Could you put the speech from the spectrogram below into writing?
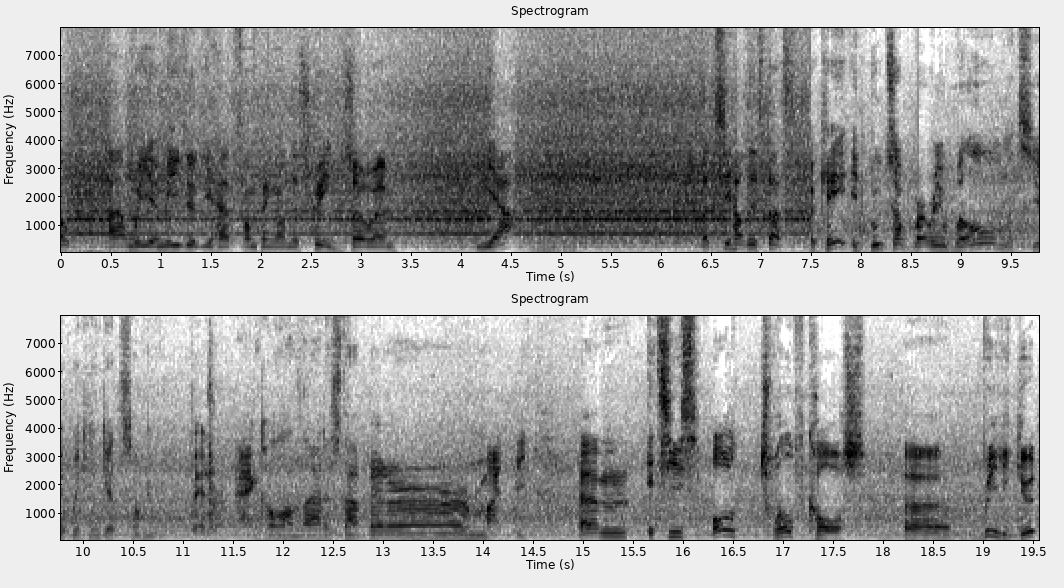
Oh, and we immediately have something on the screen. So, um, yeah. Let's see how this does. Okay, it boots up very well. Let's see if we can get some better angle on that. Is that better? Might be. Um, it sees all 12 cores uh, really good.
